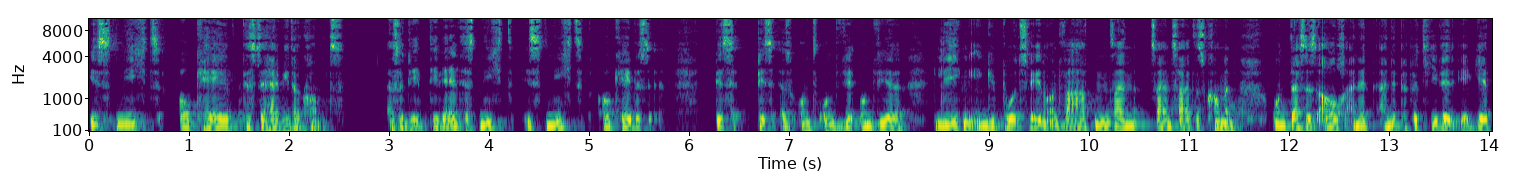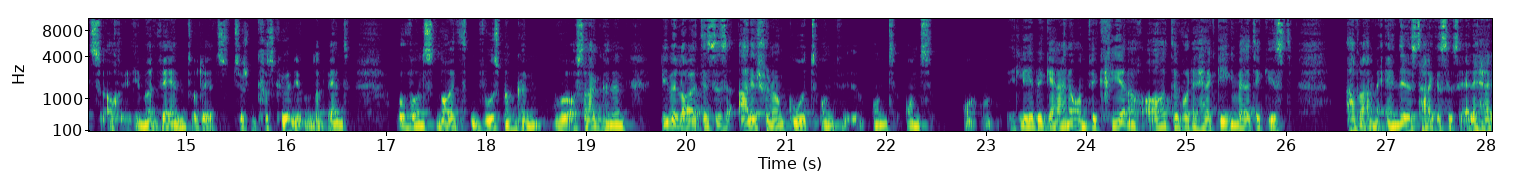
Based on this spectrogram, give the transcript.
ist nicht okay, bis der Herr wiederkommt. Also die, die Welt ist nicht, ist nicht okay, bis, bis, bis es, und, und wir, und wir liegen in Geburtswehen und warten sein, sein zweites Kommen. Und das ist auch eine, eine Perspektive jetzt auch im Advent oder jetzt zwischen Christkönig und Advent, wo wir uns neu bewusst machen können, wo wir auch sagen können, liebe Leute, es ist alles schön und gut und, und, und, und ich lebe gerne und wir kreieren auch Orte, wo der Herr gegenwärtig ist. Aber am Ende des Tages ist er der Herr,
